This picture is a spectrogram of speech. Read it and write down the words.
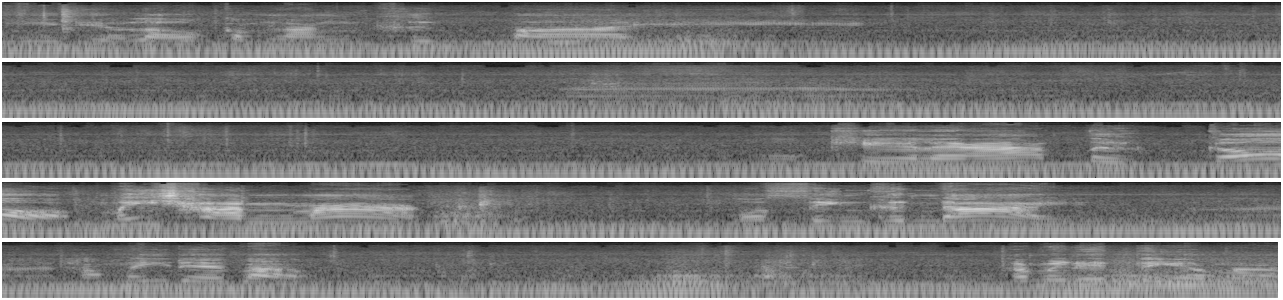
นี่เดี๋ยวเรากำลังขึ้นไปอโอเคเลยฮะตึกก็ไม่ชันมากรถซิ่งขึ้นได้ถ้าไม่ได้แบบ ถ้าไม่ได้เตรียมมา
